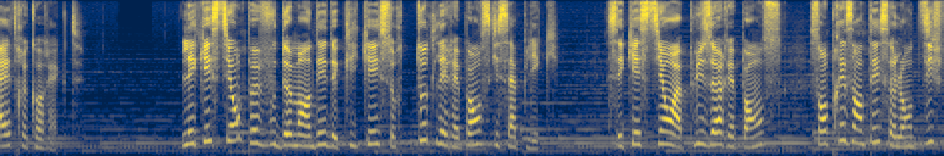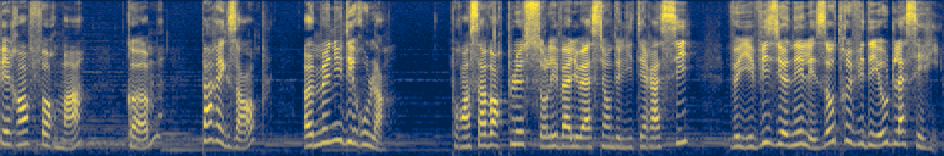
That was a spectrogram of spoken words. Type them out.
être correctes. Les questions peuvent vous demander de cliquer sur toutes les réponses qui s'appliquent. Ces questions à plusieurs réponses sont présentées selon différents formats, comme, par exemple, un menu déroulant. Pour en savoir plus sur l'évaluation de littératie, veuillez visionner les autres vidéos de la série.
